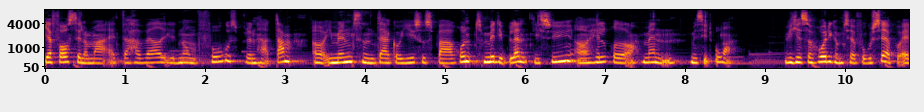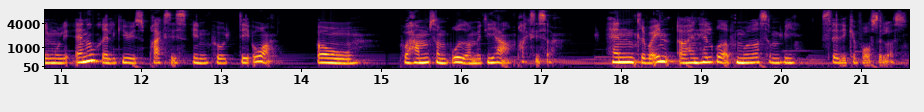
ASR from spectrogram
Jeg forestiller mig, at der har været et enormt fokus på den her dam, og i mellemtiden der går Jesus bare rundt midt i blandt de syge og helbreder manden med sit ord. Vi kan så hurtigt komme til at fokusere på alt muligt andet religiøs praksis end på det ord, og på ham, som bryder med de her praksiser. Han griber ind, og han helbreder på måder, som vi slet ikke kan forestille os.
